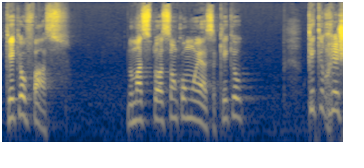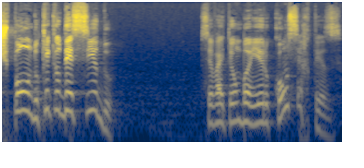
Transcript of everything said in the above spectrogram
O que, que eu faço? Numa situação como essa, o que, que, eu, o que, que eu respondo? O que, que eu decido? Você vai ter um banheiro com certeza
